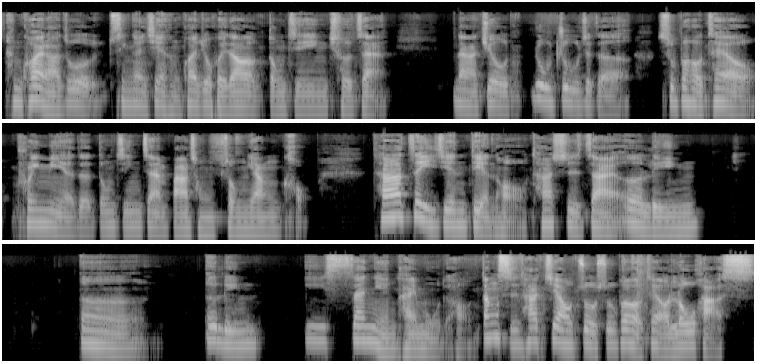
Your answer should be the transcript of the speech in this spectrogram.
很快啦，坐新干线很快就回到东京车站，那就入住这个 Super Hotel Premier 的东京站八重中央口。它这一间店哦，它是在二零，呃，二零一三年开幕的哈。当时它叫做 Super Hotel LOHAS，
